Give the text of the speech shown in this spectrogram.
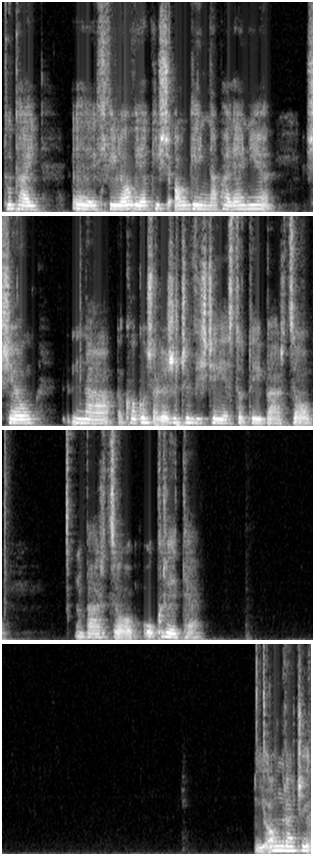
tutaj y, chwilowy jakiś ogień, napalenie się na kogoś, ale rzeczywiście jest to tutaj bardzo, bardzo ukryte. I on raczej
